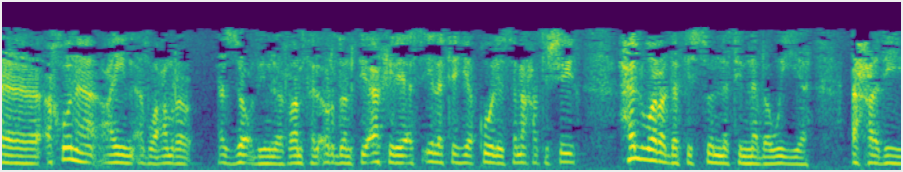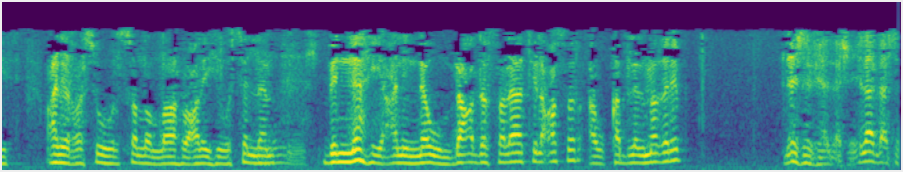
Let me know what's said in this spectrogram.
أخونا عين أبو عمرو الزعبي من الرمث الأردن في آخر أسئلته يقول سماحة الشيخ هل ورد في السنة النبوية أحاديث عن الرسول صلى الله عليه وسلم بالنهي عن النوم بعد صلاة العصر أو قبل المغرب؟ ليس في هذا شيء لا بأس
